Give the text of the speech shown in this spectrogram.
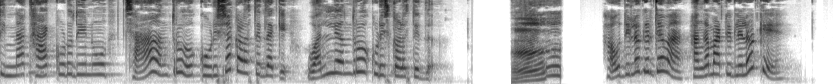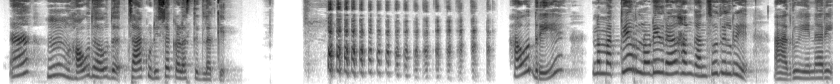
ತಿನ್ನಾಕ ಹಾಕಿ ಕೊಡುದೇನು? ಚಾ ಅಂತ್ರು ಕುಡಿಸ ಕಳಿಸ್ತಿದ್ಲಾಕಿ. ಒಲ್ಲೆ ಅಂದ್ರು ಕುಡಿಸ್ ಕಳಿಸ್ತಿದ್ದ. ಹೌದಿಲ್ಲ ಗಿರ್ಜವ? ಹಂಗ ಮಾಡ್ತಿದ್ಲಿಲ್ಲ ಓಕೆ? ಆ ಹ್ಮ್ ಹೌದ್ ಹೌದ್. ಚಾ ಕುಡಿಸ ಕಳಿಸ್ತಿದ್ಲಕ್ಕೆ ಹೌದ್ರಿ? ನಮ್ಮ ಅತ್ತೆಯವ್ರು ನೋಡಿದ್ರ ಹಂಗ ಅನ್ಸೋದಿಲ್ರಿ. ಆದ್ರೂ ಏನಾರಿ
